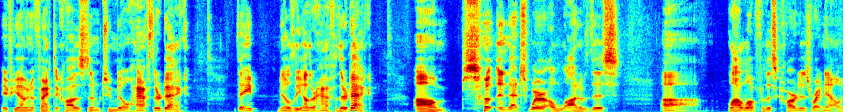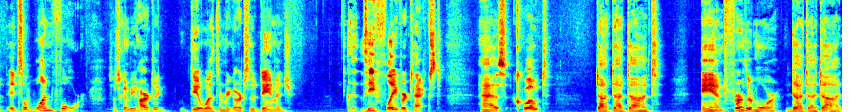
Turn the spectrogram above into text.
If you have an effect that causes them to mill half their deck, they mill the other half of their deck. Um, so, and that's where a lot of this uh, a lot of love for this card is right now. It, it's a 1 4, so it's going to be hard to deal with in regards to the damage. The flavor text has, quote, dot, dot, dot, and furthermore, dot, dot, dot,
